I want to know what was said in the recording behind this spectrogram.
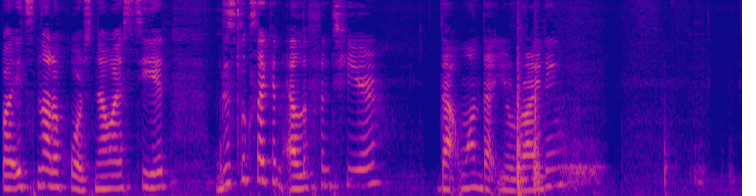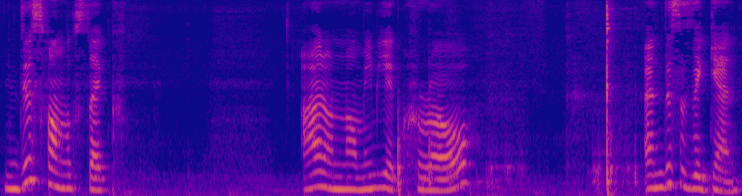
but it's not a horse. Now I see it. This looks like an elephant here that one that you're riding. This one looks like I don't know maybe a crow. And this is again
